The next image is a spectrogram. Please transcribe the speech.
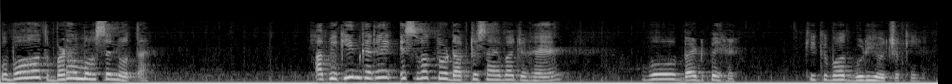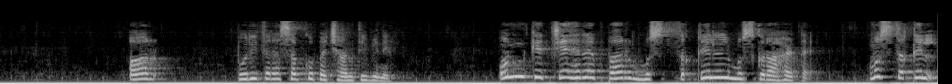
وہ بہت بڑا محسن ہوتا ہے۔ آپ یقین کریں، اس وقت وہ ڈاکٹر صاحبہ جو ہے وہ بیڈ پہ ہے کیونکہ بہت بڑی ہو چکی ہے اور پوری طرح سب کو پہچانتی بھی نہیں۔ ان کے چہرے پر مستقل مسکراہٹ ہے۔ مستقل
